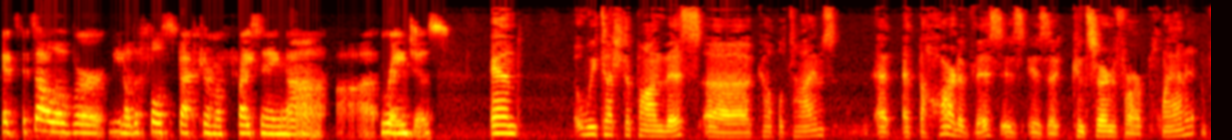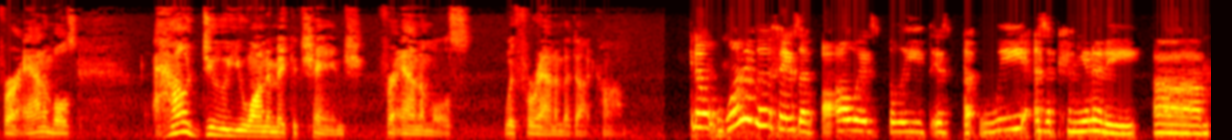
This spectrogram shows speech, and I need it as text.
it's it's all over you know the full spectrum of pricing uh, uh, ranges. And we touched upon this uh, a couple times. At, at the heart of this is is a concern for our planet and for our animals. How do you want to make a change for animals with Foranima.com? You know, one of the things I've always believed is that we as a community, um,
